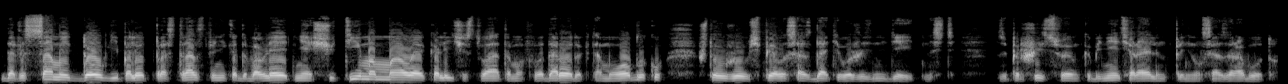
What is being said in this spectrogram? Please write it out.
Даже самый долгий полет пространственника добавляет неощутимо малое количество атомов водорода к тому облаку, что уже успело создать его жизнедеятельность. Запершись в своем кабинете, Райленд принялся за работу.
